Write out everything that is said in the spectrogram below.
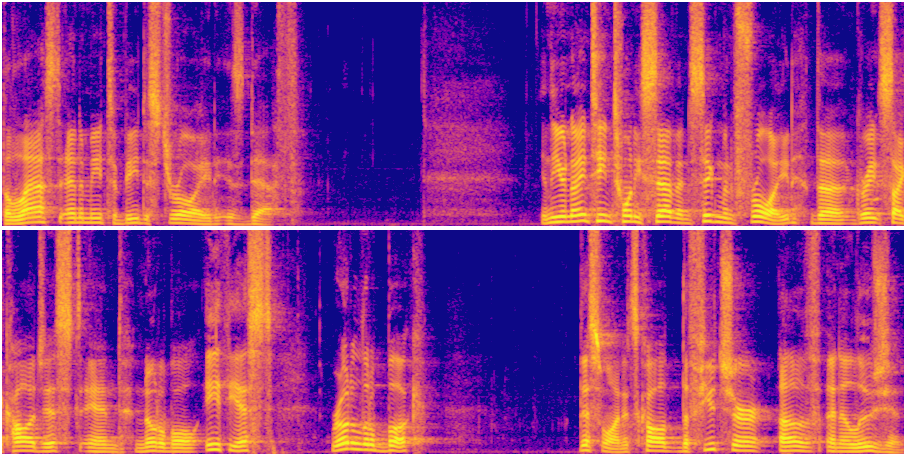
The last enemy to be destroyed is death. In the year 1927, Sigmund Freud, the great psychologist and notable atheist, wrote a little book. This one, it's called The Future of an Illusion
